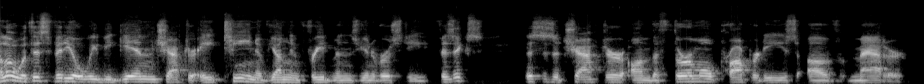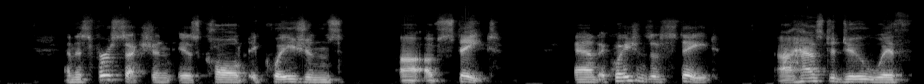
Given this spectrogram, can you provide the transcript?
Hello, with this video we begin chapter 18 of Young and Freedman's University Physics. This is a chapter on the thermal properties of matter. And this first section is called Equations uh, of State. And equations of state uh, has to do with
